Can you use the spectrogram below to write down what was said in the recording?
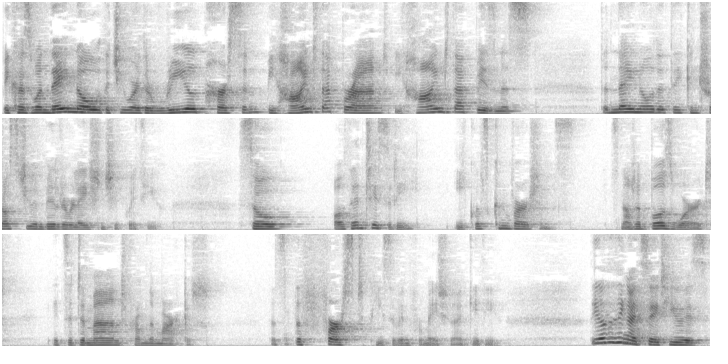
Because when they know that you are the real person behind that brand, behind that business, then they know that they can trust you and build a relationship with you. So authenticity equals conversions. It's not a buzzword, it's a demand from the market. That's the first piece of information I'd give you. The other thing I'd say to you is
